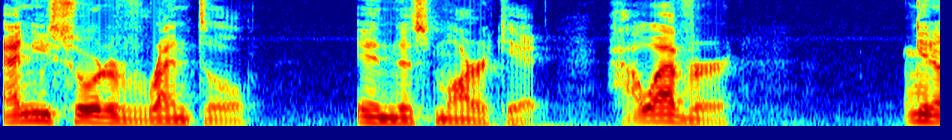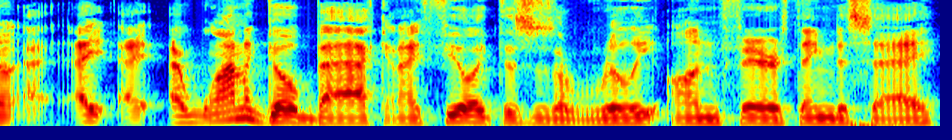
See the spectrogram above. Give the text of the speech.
any sort of rental in this market. However, you know, I, I, I want to go back, and I feel like this is a really unfair thing to say.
